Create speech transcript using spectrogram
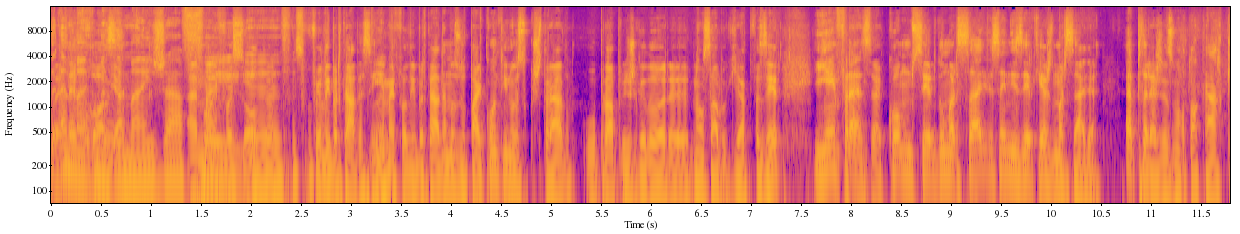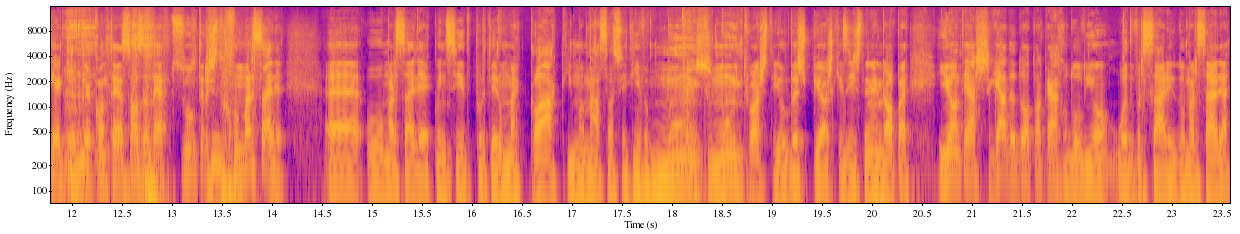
Mas a, na mãe, Colômbia. mas a mãe já A foi, mãe foi solta. eh, foi, solta. libertada, sim, a mãe foi libertada, mas o pai continua sequestrado. O próprio jogador eh, não sabe o que há de fazer. E em França, como ser do Marselha sem dizer que és de Marselha? Apedrejas um autocarro, que é aquilo que acontece aos adeptos ultras do Marselha. Ah, o Marselha é conhecido por ter uma claque e uma massa associativa muito, muito hostil, das piores que existem na Europa. E ontem, à chegada do autocarro do Lyon, o adversário do Marselha,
